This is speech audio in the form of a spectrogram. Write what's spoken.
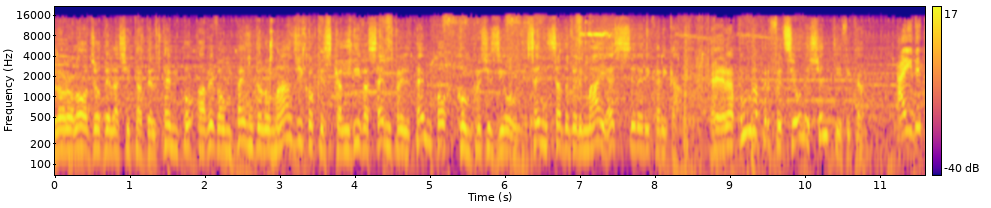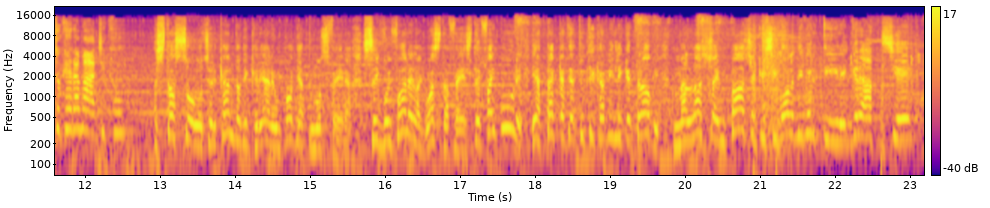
L'orologio della città del tempo aveva un pendolo magico che scandiva sempre il tempo con precisione, senza dover mai essere ricaricato. Era pura perfezione scientifica. Hai detto che era magico? Sto solo cercando di creare un po' di atmosfera. Se vuoi fare la guastafeste, fai pure e attaccati a tutti i cavilli che trovi, ma lascia in pace chi si vuole divertire. Grazie.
